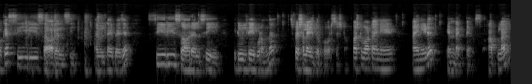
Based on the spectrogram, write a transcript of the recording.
Okay series RLC I will type as a series RLC it will take from the specialized power system. First what I need? I need a inductance. Apply.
